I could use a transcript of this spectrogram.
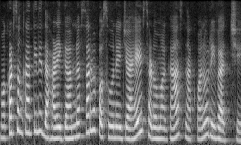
મકર સંક્રાંતિને દહાડે ગામના સર્વ પશુઓને જાહેર સ્થળોમાં ઘાસ નાખવાનો રિવાજ છે.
